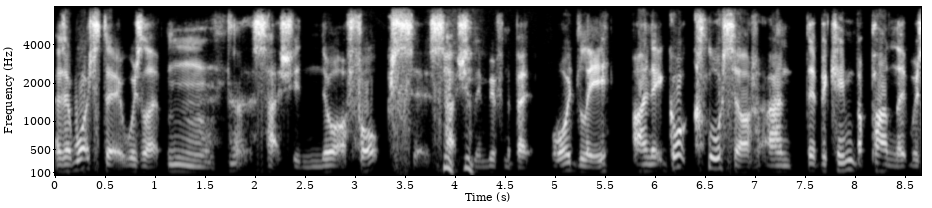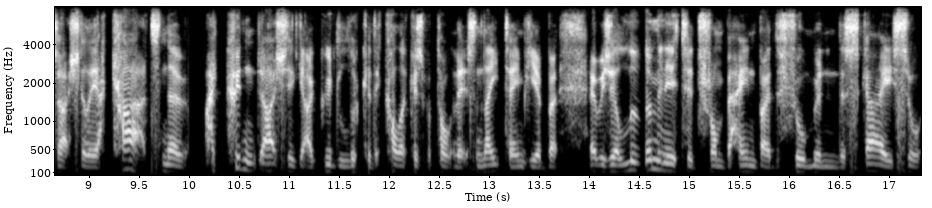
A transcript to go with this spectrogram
As I watched it, it was like, hmm, that's actually not a fox. It's actually moving a bit oddly and it got closer and it became apparent that it was actually a cat. Now, I couldn't actually get a good look at the colour because we're talking that it's night time here, but it was illuminated from behind by the full moon in the sky. So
